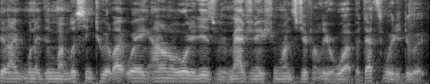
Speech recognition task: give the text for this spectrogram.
than I when, I, when I'm listening to it that way. I don't know what it is. Your imagination runs differently or what, but that's the way to do it.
